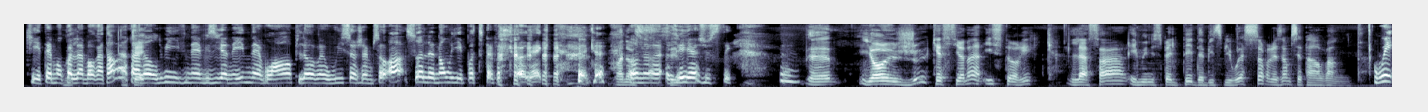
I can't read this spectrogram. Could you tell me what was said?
qui était mon collaborateur. Alors lui, il venait visionner, il venait voir, puis là, ben oui, ça j'aime ça. Ah, ça, le nom, il est pas tout à fait correct. Fait que Ah non, on a réajusté. Euh, il y a un jeu questionnaire historique, la Sarre et municipalité d'Abitibi-Ouest. Ça, par exemple, c'est en vente. Oui,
